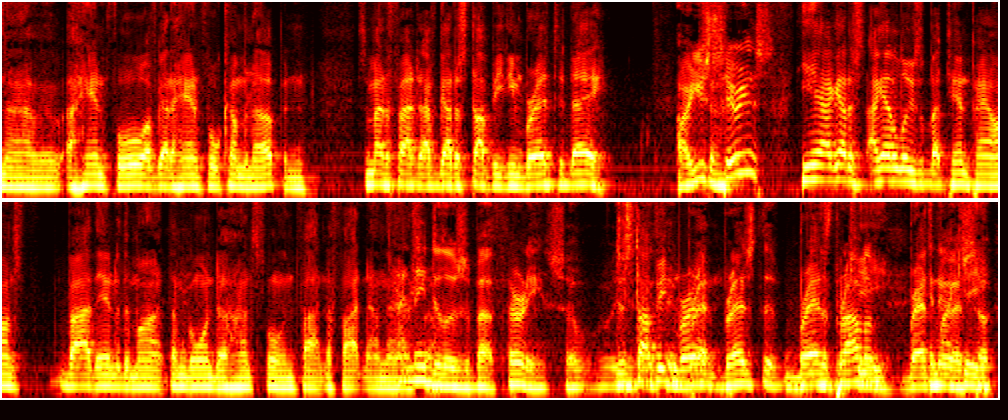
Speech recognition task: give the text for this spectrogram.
uh, a handful. I've got a handful coming up, and as a matter of fact, I've got to stop eating bread today. Are you serious? yeah, I got to. I got to lose about ten pounds by the end of the month, I'm going to Huntsville and fighting a fight down there. I need so. to lose about thirty. So just stop eating bread. bread's the bread's the, problem. Key. Bread's anyway, my key. So,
